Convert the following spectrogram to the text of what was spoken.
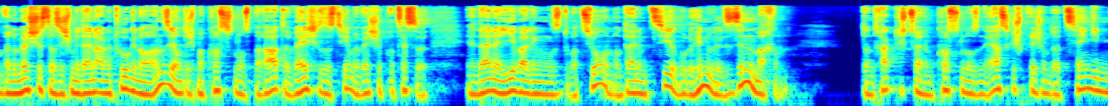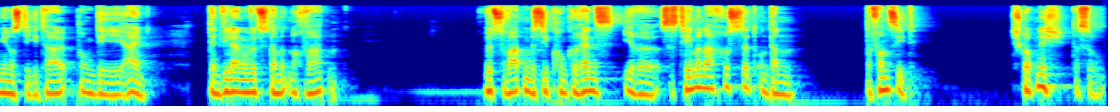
Und wenn du möchtest, dass ich mir deine Agentur genau ansehe und dich mal kostenlos berate, welche Systeme, welche Prozesse in deiner jeweiligen Situation und deinem Ziel, wo du hin willst, Sinn machen, dann trag dich zu einem kostenlosen Erstgespräch unter zengin-digital.de ein. Denn wie lange willst du damit noch warten? Willst du warten, bis die Konkurrenz ihre Systeme nachrüstet und dann davonzieht? Ich glaube nicht, dass du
